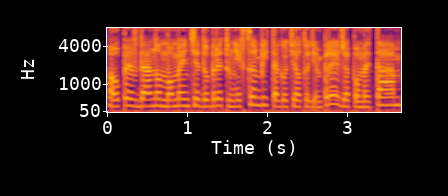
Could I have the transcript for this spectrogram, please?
a úplne v danom momente, dobre, tu nechcem byť, tak odtiaľ to idem preč a pometám,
